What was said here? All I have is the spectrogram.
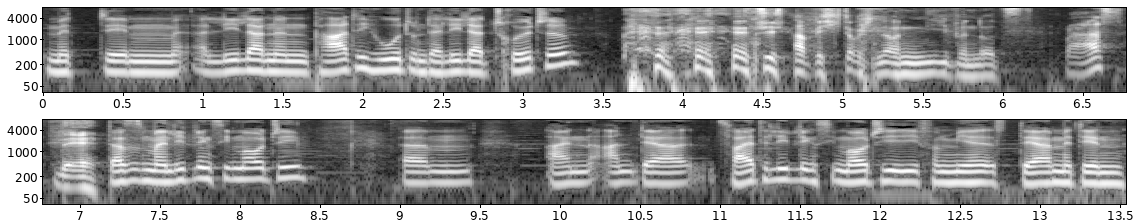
mit dem lilanen Partyhut und der lila Tröte. Die habe ich, glaube ich, noch nie benutzt. Was? Nee. Das ist mein Lieblingsemoji. Ähm, ein, an, der zweite Lieblingsemoji von mir ist der mit den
